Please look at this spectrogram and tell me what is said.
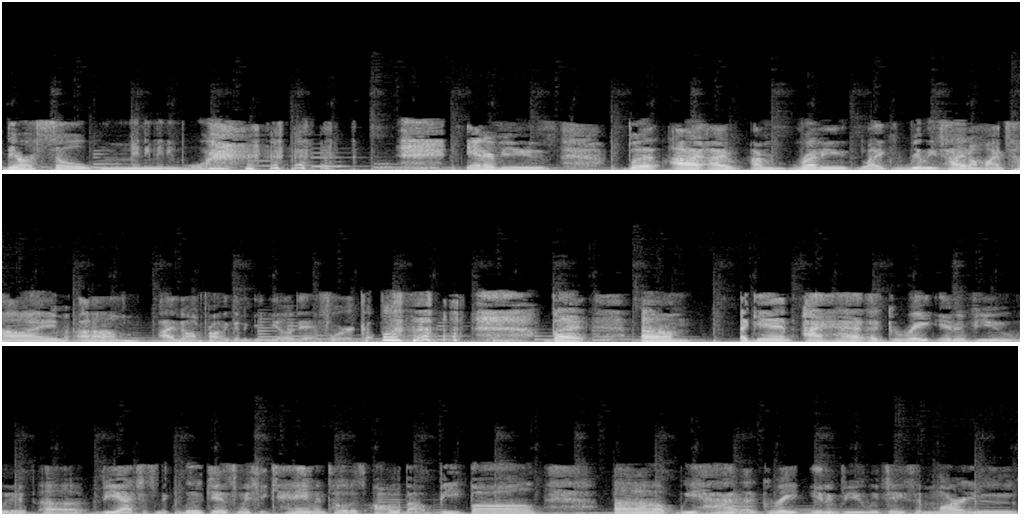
there are so many, many more interviews, but I, I am running like really tight on my time. Um, I know I'm probably gonna get yelled at for a couple, but um, again, I had a great interview with uh, Beatrice McLucas when she came and told us all about beep ball. Uh, we had a great interview with Jason Martin.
